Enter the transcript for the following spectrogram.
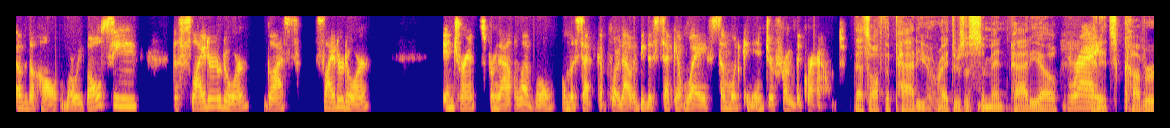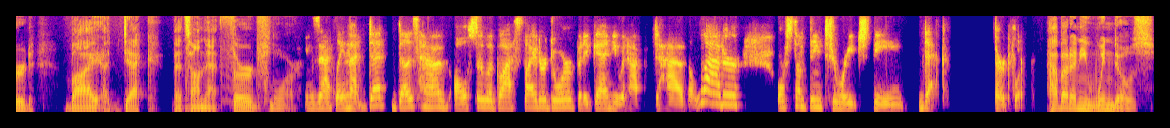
of the home, where we've all seen the slider door, glass slider door, entrance from that level on the second floor. That would be the second way someone can enter from the ground. That's off the patio, right? There's a cement patio. Right. And it's covered by a deck that's on that third floor. Exactly. And that deck does have also a glass slider door, but again, you would have to have a ladder or something to reach the deck, third floor. How about any windows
